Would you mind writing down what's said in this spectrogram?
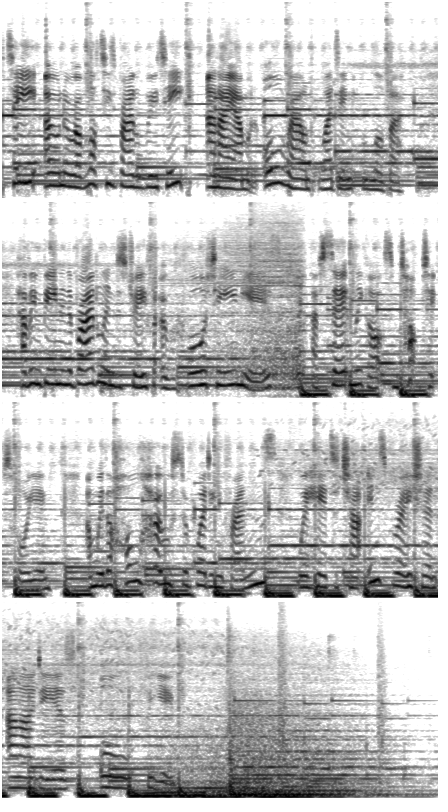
Lottie, owner of Lottie's Bridal Boutique, and I am an all round wedding lover. Having been in the bridal industry for over 14 years, I've certainly got some top tips for you. And with a whole host of wedding friends, we're here to chat inspiration and ideas, all for you.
